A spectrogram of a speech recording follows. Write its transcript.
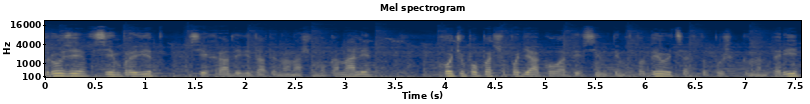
Друзі, всім привіт! Всіх радий вітати на нашому каналі. Хочу, по-перше, подякувати всім тим, хто дивиться, хто пише коментарі,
